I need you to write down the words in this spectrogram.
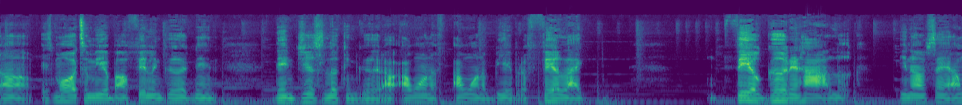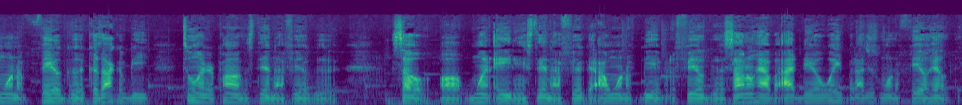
Um, it's more to me about feeling good than than just looking good. I, want to I want to be able to feel like feel good in how I look. You know what I'm saying? I want to feel good because I can be 200 pounds and still not feel good. So, uh, 180 and still not feel good. I want to be able to feel good. So I don't have an ideal weight, but I just want to feel healthy.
